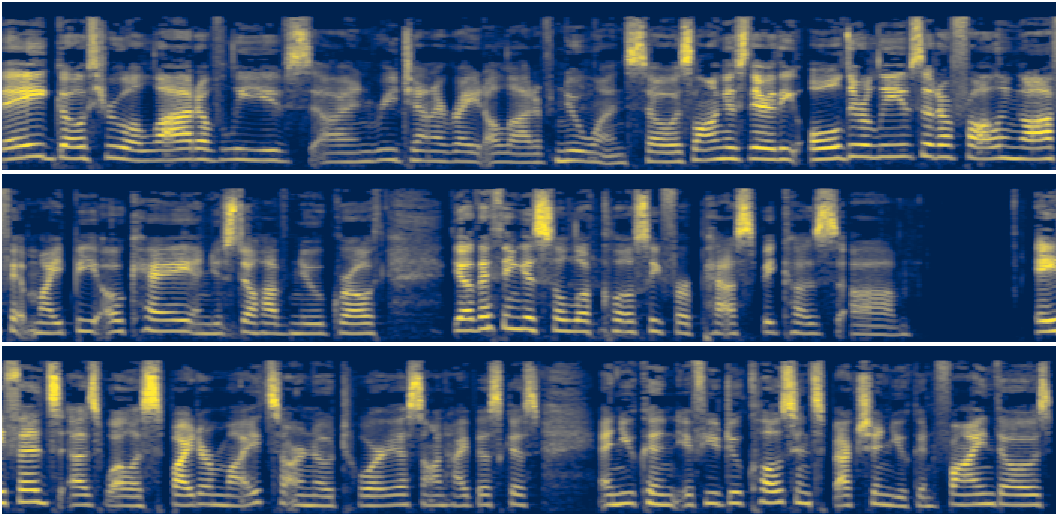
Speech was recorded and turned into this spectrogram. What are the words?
They go through a lot of leaves uh, and regenerate a lot of new ones. So, as long as they're the older leaves that are falling off, it might be okay and you still have new growth. The other thing is to look closely for pests because um, aphids as well as spider mites are notorious on hibiscus and you can if you do close inspection you can find those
